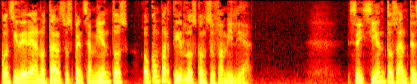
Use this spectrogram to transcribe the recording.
Considere anotar sus pensamientos o compartirlos con su familia. 600 antes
